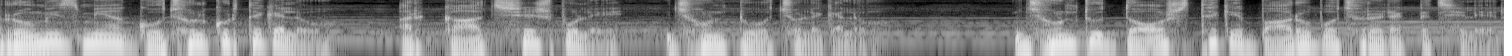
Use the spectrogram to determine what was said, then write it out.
রমিজ মিয়া গোছল করতে গেল আর কাজ শেষ বলে ঝন্টুও চলে গেল। ঝন্টু দশ থেকে বারো বছরের একটা ছেলের।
